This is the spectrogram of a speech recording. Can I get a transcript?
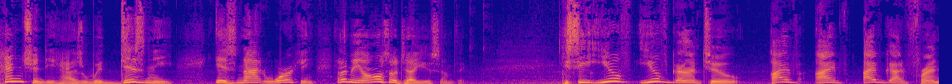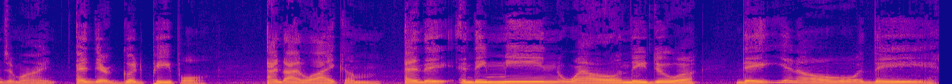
penchant he has with Disney is not working. And let me also tell you something. You see, you've you've gone to I've I've I've got friends of mine, and they're good people, and I like them, and they and they mean well, and they do a they you know they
